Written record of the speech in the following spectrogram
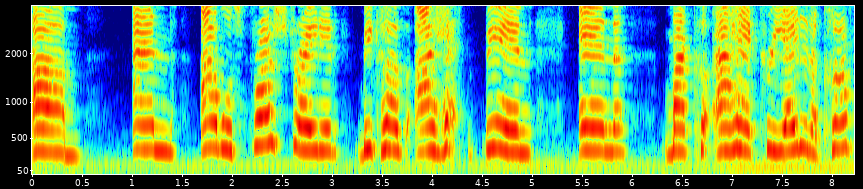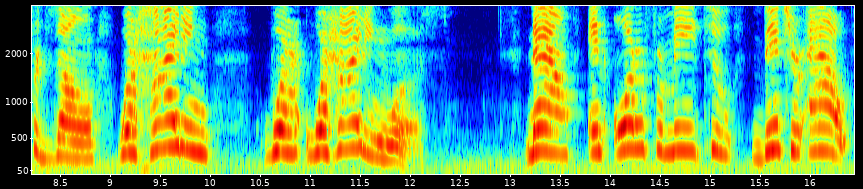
Um, and I was frustrated because I had been in my I had created a comfort zone where hiding where where hiding was. Now, in order for me to venture out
